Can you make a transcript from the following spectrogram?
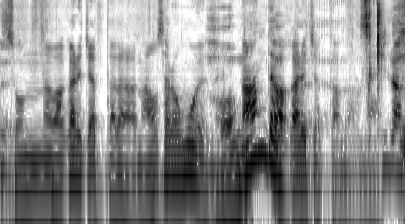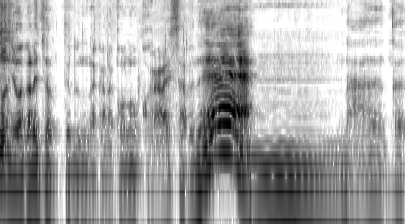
ん。そんな別れちゃったらなおさら思うよほんねなんで別れちゃったんだろうね。好きなのに別れちゃってるんだからこの子からしたらねなんか好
